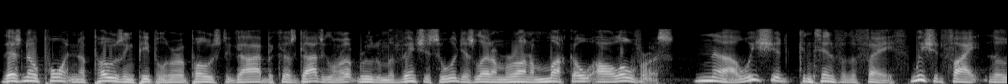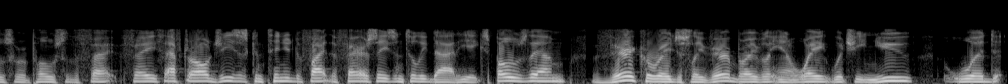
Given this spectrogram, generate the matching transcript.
there's no point in opposing people who are opposed to God because God's going to uproot them eventually, so we'll just let them run amuck all over us. No, we should contend for the faith. We should fight those who are opposed to the fa- faith. After all, Jesus continued to fight the Pharisees until he died. He exposed them very courageously, very bravely, in a way which he knew would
